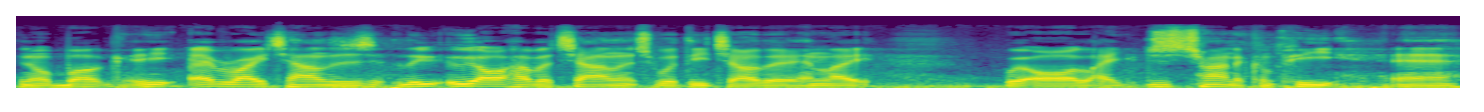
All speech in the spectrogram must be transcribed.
you know, Buck, he, everybody challenges. We, all have a challenge with each other, and like we're all like just trying to compete, and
